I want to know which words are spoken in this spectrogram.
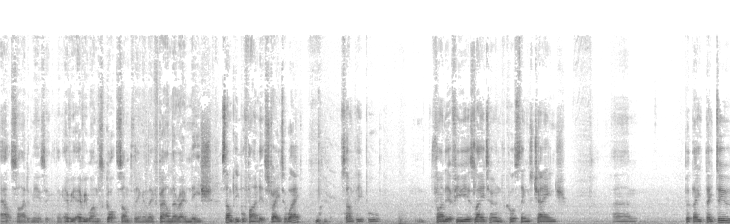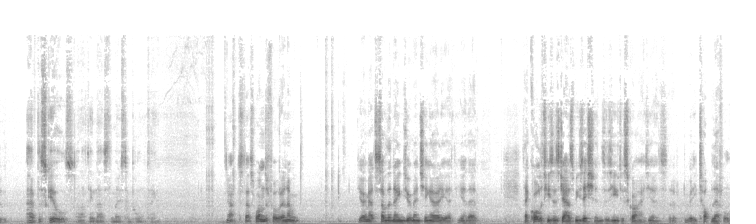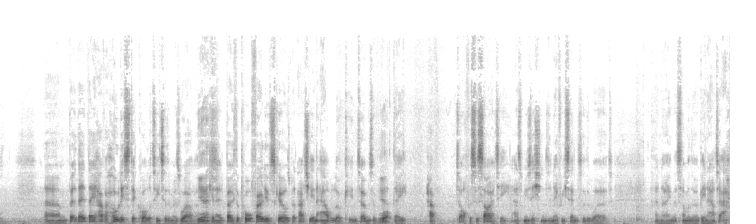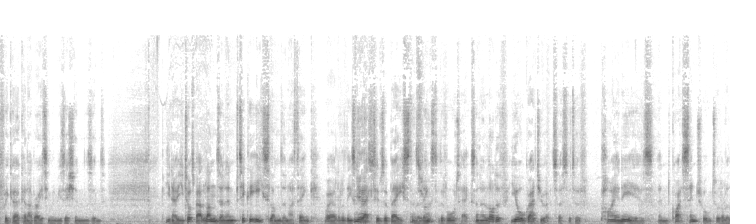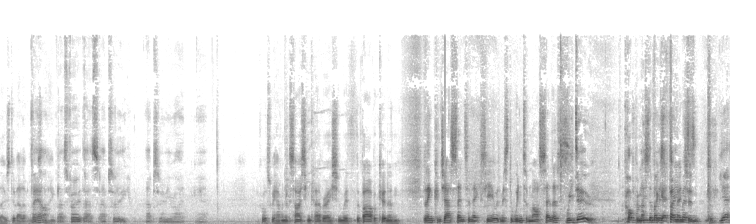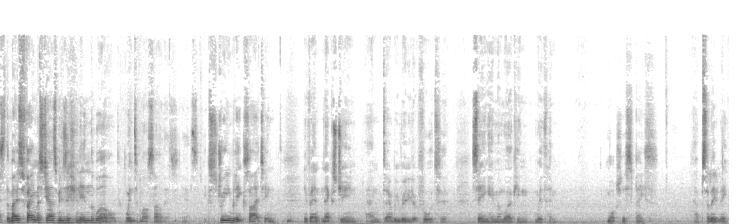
outside of music. I think every everyone's got something and they've found their own niche. Some people find it straight away. Mhm. Some people find it a few years later, and of course things change. Um, but they they do have the skills, and I think that's the most important thing. That's, that's wonderful. And I'm going back to some of the names you were mentioning earlier, you know, their, their qualities as jazz musicians, as you described, you know, sort of really top level. Um, but they, they have a holistic quality to them as well. I Yes. think, you know, both a portfolio of skills, but actually an outlook in terms of Yeah. what they have to offer society as musicians in every sense of the word. And knowing that some of them have been out to Africa collaborating with musicians and you know, you talked about London and particularly East London, I think, where a lot of these Yes. collectives are based and the links right. to the Vortex. And a lot of your graduates are sort of pioneers and quite central to a lot of those developments. They I are. think. That's very. That's absolutely, absolutely right. Yeah. Of course, we have an exciting collaboration with the Barbican and Lincoln Jazz Centre next year with Mr. Wynton Marsalis. We do. Probably the most famous. yes, the most famous jazz musician in the world, Wynton Marsalis. Yes, extremely exciting event next June, and uh, we really look forward to seeing him and working with him. Watch this space. Absolutely.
